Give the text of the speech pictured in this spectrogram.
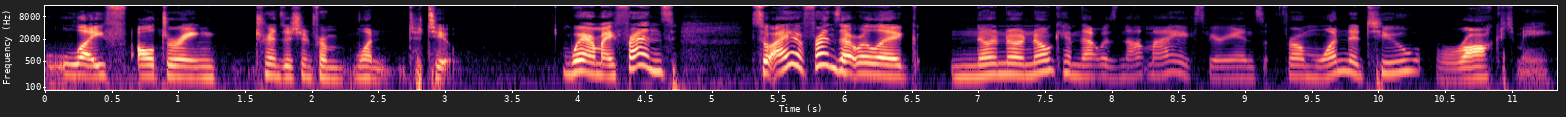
life altering transition from one to two. Where my friends, so I have friends that were like, no, no, no, Kim, that was not my experience. From one to two rocked me,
